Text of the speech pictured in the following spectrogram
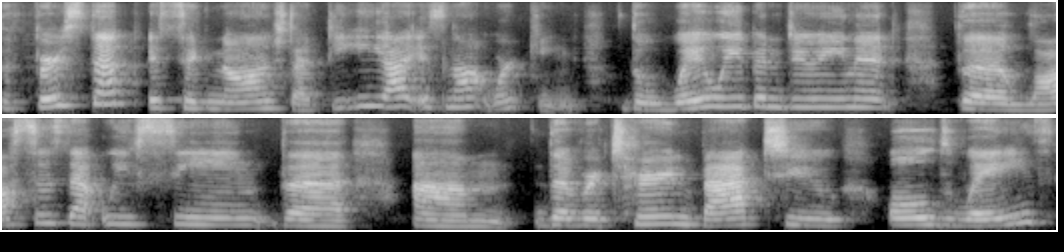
The first step is to acknowledge that DEI is not working. The way we've been doing it, the losses that we've seen, the, um, the return back to old ways,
